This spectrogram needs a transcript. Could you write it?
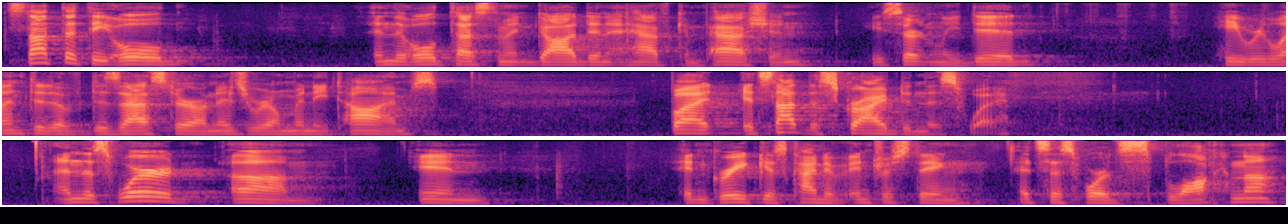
It's not that the old in the Old Testament God didn't have compassion. He certainly did. He relented of disaster on Israel many times. But it's not described in this way. And this word um, in in Greek is kind of interesting. It's this word splanchna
